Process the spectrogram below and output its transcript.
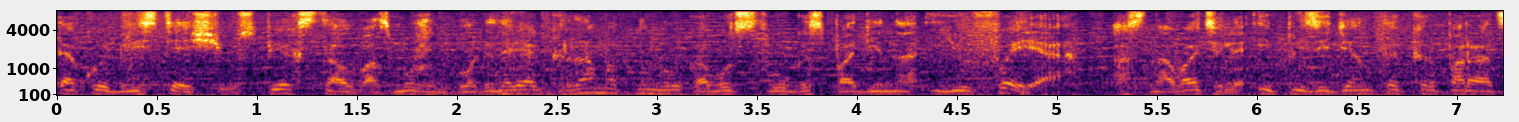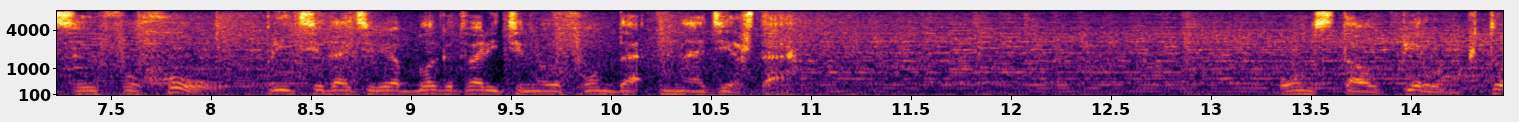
Такой блестящий успех стал возможен благодаря грамотному руководству господина Юфея, основателя и президента корпорации Фухоу, председателя благотворительного фонда «Надежда». Он стал первым, кто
